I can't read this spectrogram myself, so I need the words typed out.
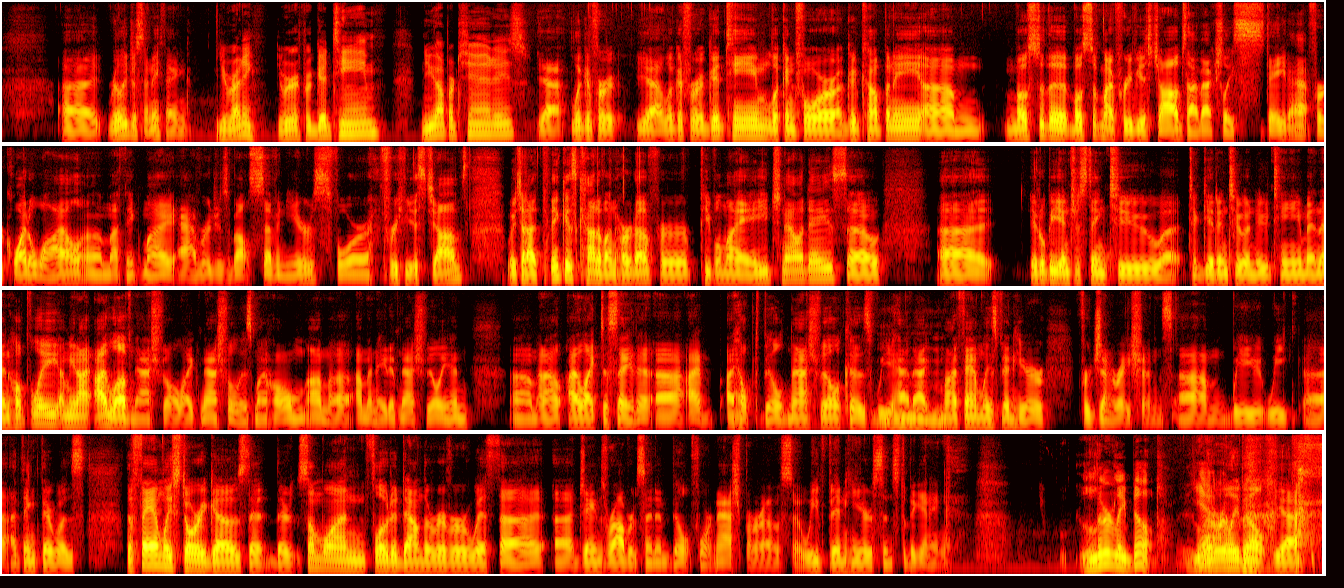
uh, really just anything. You ready? You ready for a good team? New opportunities? Yeah, looking for yeah, looking for a good team, looking for a good company. Um, most of the most of my previous jobs I've actually stayed at for quite a while. Um, I think my average is about seven years for previous jobs, which I think is kind of unheard of for people my age nowadays. So uh, it'll be interesting to uh, to get into a new team, and then hopefully, I mean, I, I love Nashville. Like Nashville is my home. I'm a I'm a native Nashvillian. Um, and I, I like to say that uh, I I helped build Nashville because we have Mm. my family's been here for generations. Um, we we uh, I think there was the family story goes that there someone floated down the river with uh, uh, James Robertson and built Fort Nashborough. So we've been here since the beginning. Literally built. Yeah. Literally built. Yeah.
